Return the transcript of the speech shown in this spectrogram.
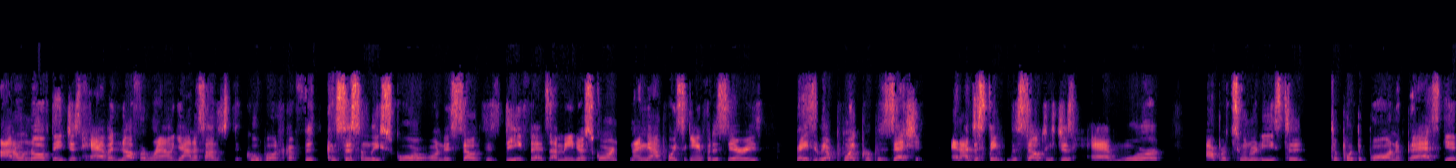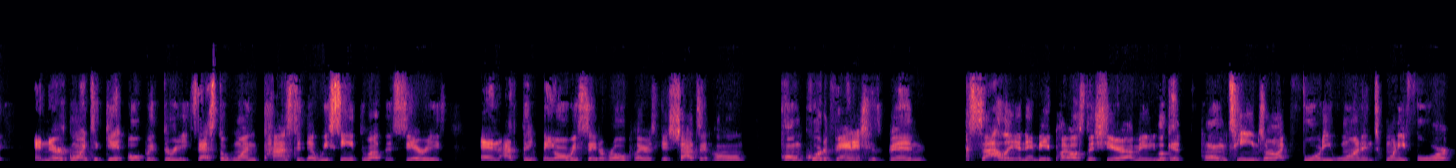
I don't know if they just have enough around Giannis Antetokounmpo to con- consistently score on this Celtics defense. I mean, they're scoring 99 points a game for the series, basically a point per possession. And I just think the Celtics just have more opportunities to to put the ball in the basket, and they're going to get open threes. That's the one constant that we've seen throughout this series. And I think they always say the role players hit shots at home. Home court advantage has been solid in the NBA playoffs this year. I mean, look at home teams are like 41 and 24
